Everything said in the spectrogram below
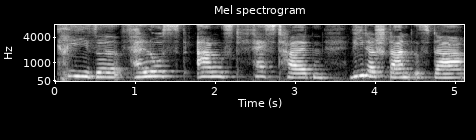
Krise, Verlust, Angst, Festhalten, Widerstand ist da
